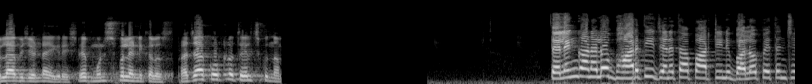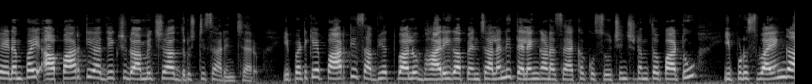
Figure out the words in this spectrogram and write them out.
గులాబీ జెండా ఎగిరేసి రేపు మున్సిపల్ ఎన్నికలు వస్తాయి. ప్రజాకోట్లో తేల్చుకుందాం. తెలంగాణలో భారతీయ జనతా పార్టీని బలోపేతం చేయడంపై ఆ పార్టీ అధ్యక్షుడు అమిత్ షా దృష్టి సారించారు. ఇప్పటికే పార్టీ సభ్యత్వాలు భారీగా పెంచాలని తెలంగాణ శాఖకు సూచించడంతో పాటు ఇప్పుడు స్వయంగా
